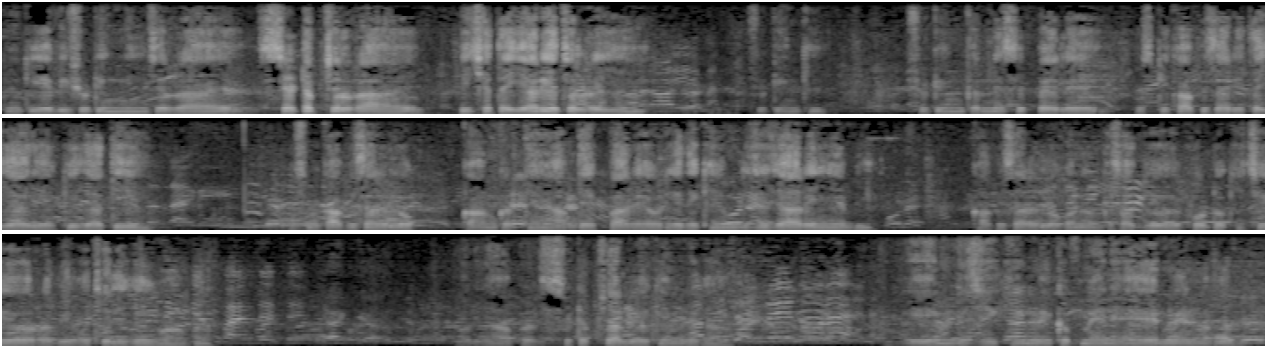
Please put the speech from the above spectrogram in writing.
क्योंकि अभी शूटिंग नहीं चल रहा है, सेटअप चल रहा है, पीछे तैयारियाँ चल रही हैं शूटिंग की। शूटिंग करने से पहले उसकी काफ़ी सारी तैयारियाँ की जाती है। उसमें काफ़ी सारे लोग काम करते हैं, आप देख पा रहे हैं और ये देखिए अमृत जी जा रही हैं अभी। काफ़ी सारे लोगों ने उनके साथ जो है फ़ोटो खींचे और अभी वो चली गई वहाँ पर। और यहाँ पर सेटअप चालू है कैमरे का। ये अमृत जी की मेकअप मैन है हेयर मैन मतलब।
